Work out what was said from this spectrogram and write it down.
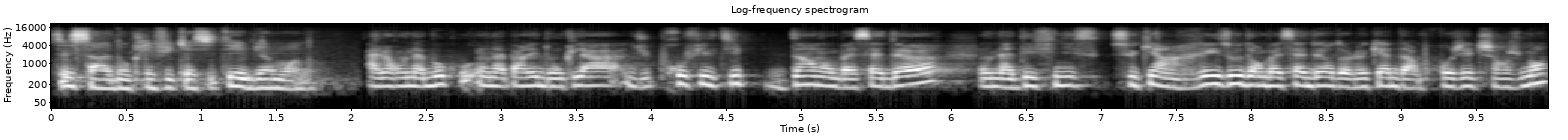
C'est ça. Donc l'efficacité est bien moindre. Alors on a beaucoup, on a parlé donc là du profil type d'un ambassadeur. On a défini ce qu'est un réseau d'ambassadeurs dans le cadre d'un projet de changement.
